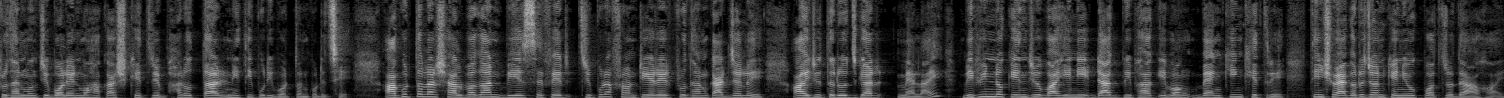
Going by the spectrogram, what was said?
প্রধানমন্ত্রী বলেন, মহাকাশ ক্ষেত্রে ভারত তার নীতি পরিবর্তন করেছে। আগরতলার শালবাগান বিএসএফ এর ত্রিপুরা ফ্রন্টিয়ারের প্রধান কার্যালয়ে আয়োজিত রোজগার মেলায় বিভিন্ন কেন্দ্রীয় বাহিনী, ডাক বিভাগ এবং ব্যাংকিং ক্ষেত্রে তিনশো এগারো জনকে নিয়োগপত্র দেওয়া হয়।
